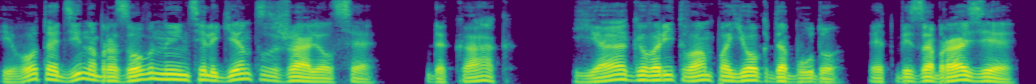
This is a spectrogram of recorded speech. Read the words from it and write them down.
И вот один образованный интеллигент сжалился. Да как? Я, говорит, вам паёк добуду. Это безобразие,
